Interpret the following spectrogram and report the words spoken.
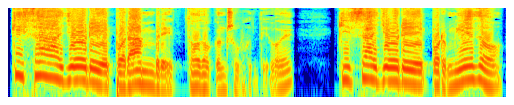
quizá llore por hambre, todo con subjuntivo, ¿eh? Quizá llore por miedo,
